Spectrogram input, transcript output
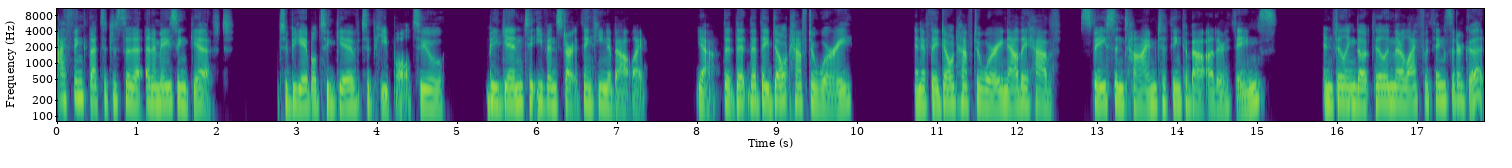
I think that's just a, an amazing gift to be able to give to people to begin to even start thinking about like, yeah, that, that, that they don't have to worry. And if they don't have to worry, now they have space and time to think about other things and filling the, filling their life with things that are good.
